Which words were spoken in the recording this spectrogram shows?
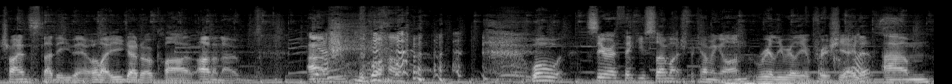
try and study there, or like you go to a class. I don't know. Um, well, Sarah, thank you so much for coming on. Really, really appreciate it. Um,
